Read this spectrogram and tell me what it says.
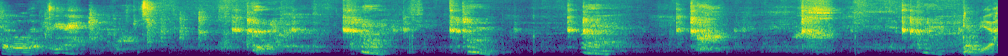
Got a little heavier here. Oh yeah.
